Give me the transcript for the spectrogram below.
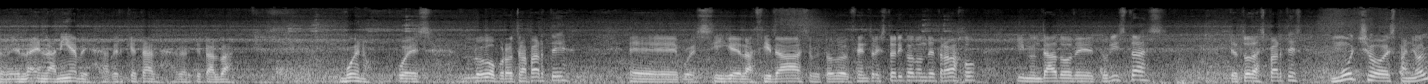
en la, nieve, a ver qué tal, a ver qué tal va. Bueno, pues luego por otra parte, eh, pues sigue la ciudad, sobre todo el centro histórico donde trabajo, inundado de turistas de todas partes, mucho español,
